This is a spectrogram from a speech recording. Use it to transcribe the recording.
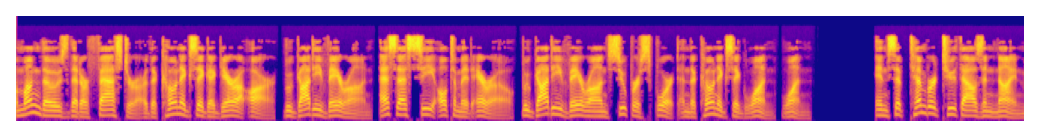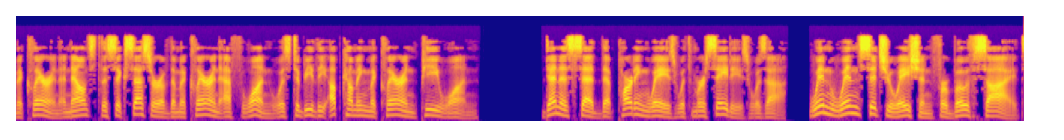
Among those that are faster are the Koenigsegg Agera R, Bugatti Veyron, SSC Ultimate Aero, Bugatti Veyron Super Sport and the Koenigsegg 1, 1. In September 2009 McLaren announced the successor of the McLaren F1 was to be the upcoming McLaren P1. Dennis said that parting ways with Mercedes was a win-win situation for both sides.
